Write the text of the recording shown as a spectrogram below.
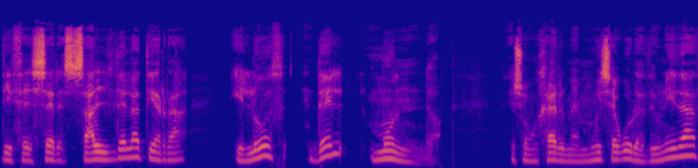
dice ser sal de la tierra y luz del mundo. Es un germen muy seguro de unidad,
